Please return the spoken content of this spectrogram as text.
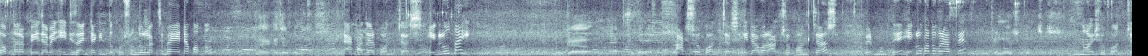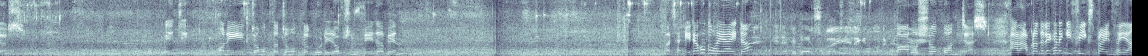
আপনারা পেয়ে যাবেন। এই ডিজাইনটা কিন্তু খুব সুন্দর লাগছে। ভাই এটা কত? এক হাজার পঞ্চাশ। এগুলো তাই? আটশো পঞ্চাশ। এটা আবার আটশো পঞ্চাশ এর মধ্যে। এগুলো কত করে আছে? নয়শো পঞ্চাশ। নয়শো পঞ্চাশ। এই যে অনেক চমৎকার চমৎকার ঘড়ির অপশন পেয়ে যাবেন। আচ্ছা এটা কত ভাইয়া এটা? বারোশো পঞ্চাশ। আর আপনাদের এখানে কি ফিক্সড প্রাইস ভাইয়া?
